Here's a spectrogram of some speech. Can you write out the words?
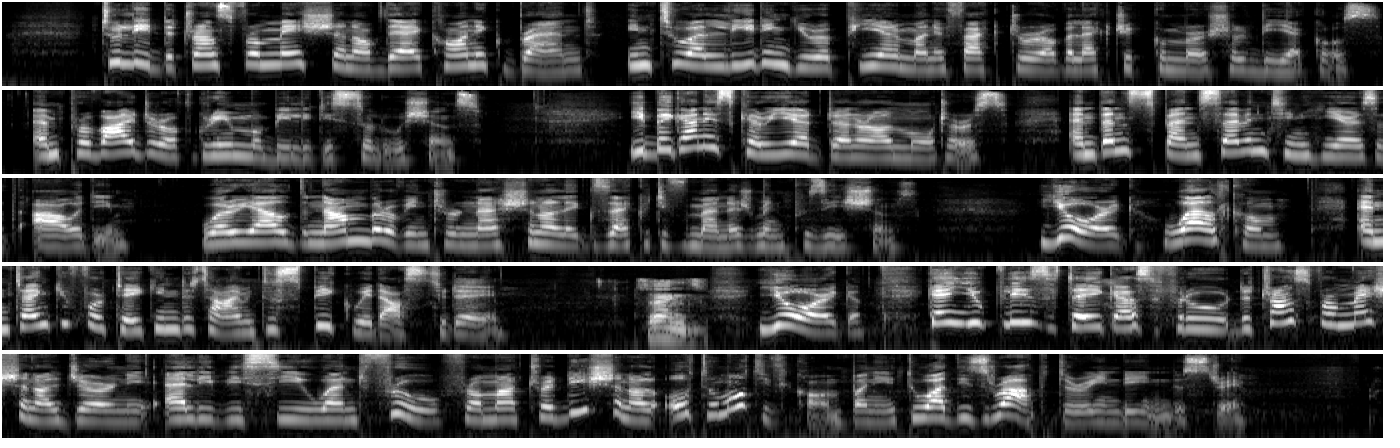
to lead the transformation of the iconic brand into a leading European manufacturer of electric commercial vehicles and provider of green mobility solutions. He began his career at General Motors and then spent 17 years at Audi, where he held a number of international executive management positions. Jörg, welcome, and thank you for taking the time to speak with us today. Thanks. Jörg, can you please take us through the transformational journey LEVC went through from a traditional automotive company to a disruptor in the industry?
